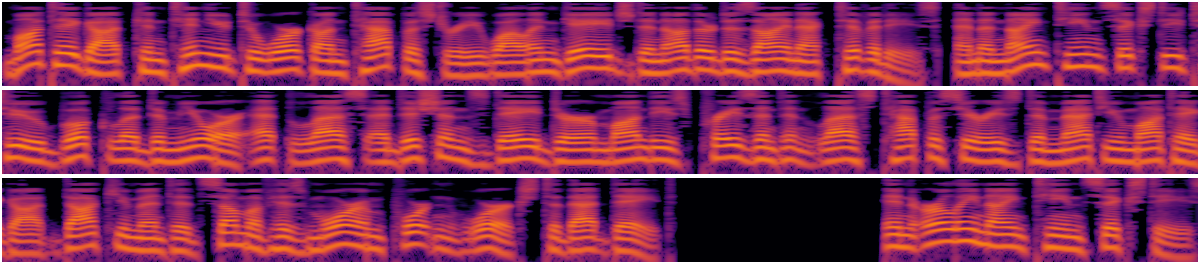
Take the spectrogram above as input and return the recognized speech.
Mategot continued to work on tapestry while engaged in other design activities, and a 1962 book Le Demeure et les éditions des Deux Mondes présentant les tapisseries de Mathieu Mategot documented some of his more important works to that date. In early 1960s,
